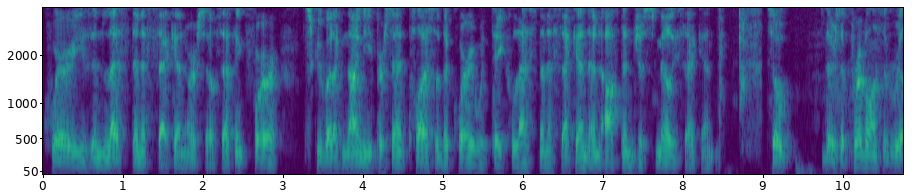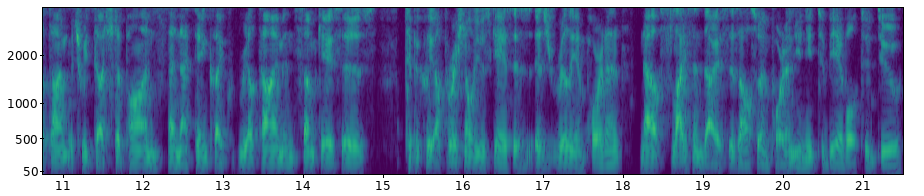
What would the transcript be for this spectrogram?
queries in less than a second or so. So I think for Scuba, like 90% plus of the query would take less than a second and often just millisecond. So there's a prevalence of real time, which we touched upon. And I think like real time in some cases, typically operational use case is, is really important. Now, slice and dice is also important. You need to be able to do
